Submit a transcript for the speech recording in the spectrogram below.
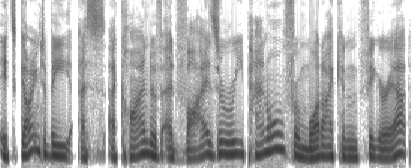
It's going to be a kind of advisory panel, from what I can figure out,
